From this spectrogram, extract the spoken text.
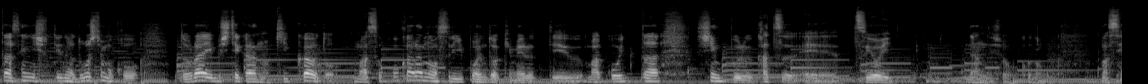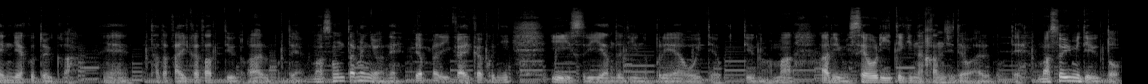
た選手っていうのはどうしてもこうドライブしてからのキックアウト、まあ、そこからのスリーポイントを決めるっていう、まあ、こういったシンプルかつ、えー、強いなんでしょうこのまあ、戦略というか、えー、戦い方っていうのがあるので、まあ、そのためにはねやっぱり外角にいい 3&D のプレイヤーを置いておくっていうのは、まあ、ある意味セオリー的な感じではあるので、まあ、そういう意味で言うと、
